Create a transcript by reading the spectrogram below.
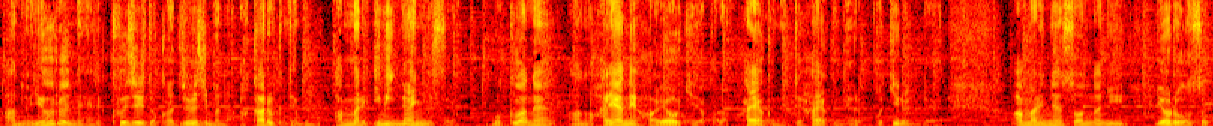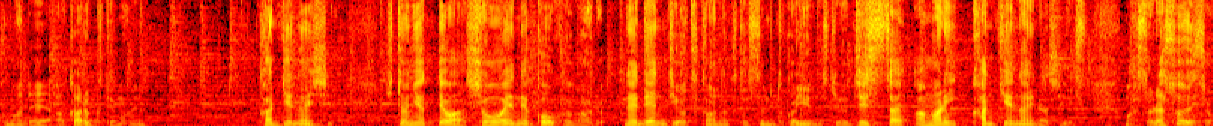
あの夜ね9時とか10時まで明るくてもあんまり意味ないんですよ。僕はねあの早寝早起きだから早く寝て早く寝る起きるんであんまりねそんなに夜遅くまで明るくてもね関係ないし人によっては省エネ効果がある、ね、電気を使わなくて済むとか言うんですけど実際あまり関係ないらしいです。まあそりゃそうですよ。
